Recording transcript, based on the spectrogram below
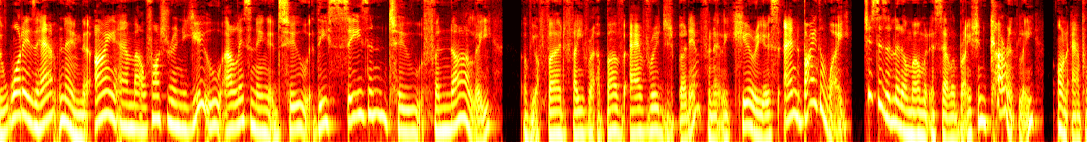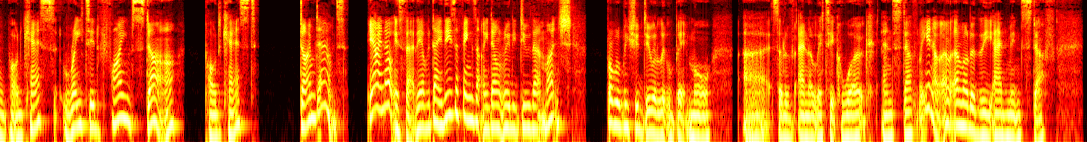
What is happening? I am Mal Foster, and you are listening to the season two finale of your third favourite above average but infinitely curious. And by the way, just as a little moment of celebration, currently on Apple Podcasts, rated five star podcast, Dimed Out. Yeah, I noticed that the other day. These are things that I don't really do that much. Probably should do a little bit more uh, sort of analytic work and stuff. But, you know, a, a lot of the admin stuff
